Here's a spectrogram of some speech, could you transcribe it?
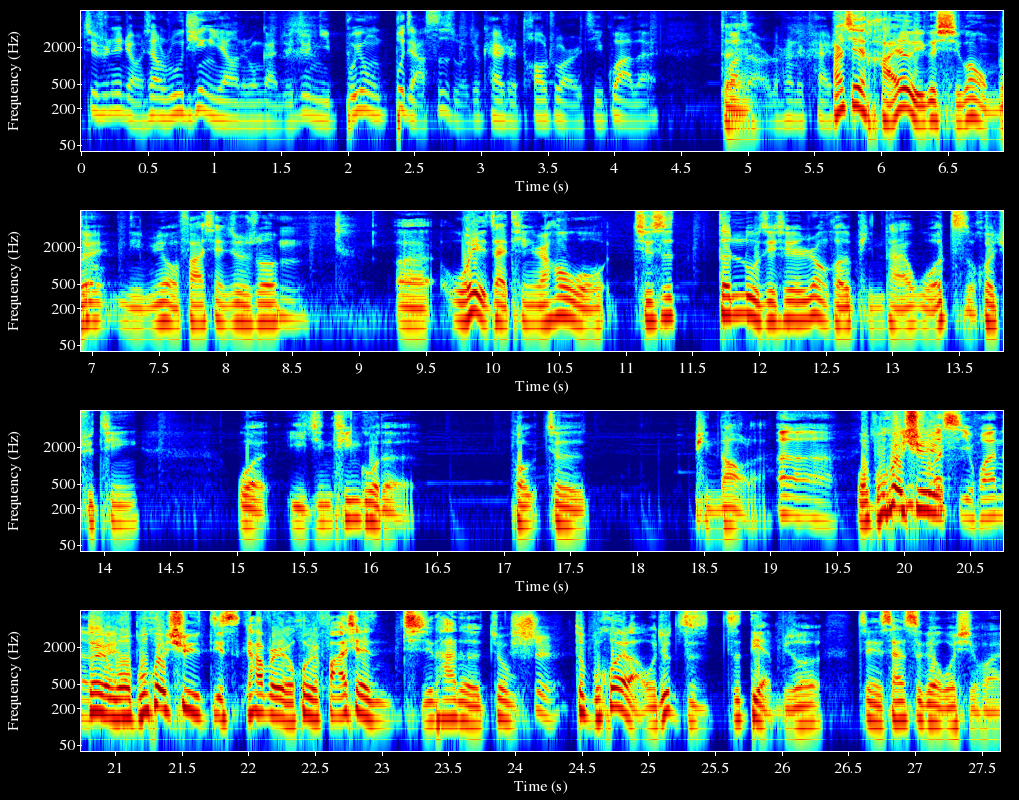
就是那种像 routine 一样的那种感觉，就你不用不假思索就开始掏出耳机挂在挂在耳朵上就开始，而且还有一个习惯，我们对。你没有发现，就是说，嗯。呃，我也在听，然后我其实登录这些任何的平台，我只会去听我已经听过的 po 就是频道了，嗯嗯嗯，我不会去我，喜欢的，对我不会去 discover 或者发现其他的就是。都不会了，我就只只点，比如说这三四个我喜欢，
